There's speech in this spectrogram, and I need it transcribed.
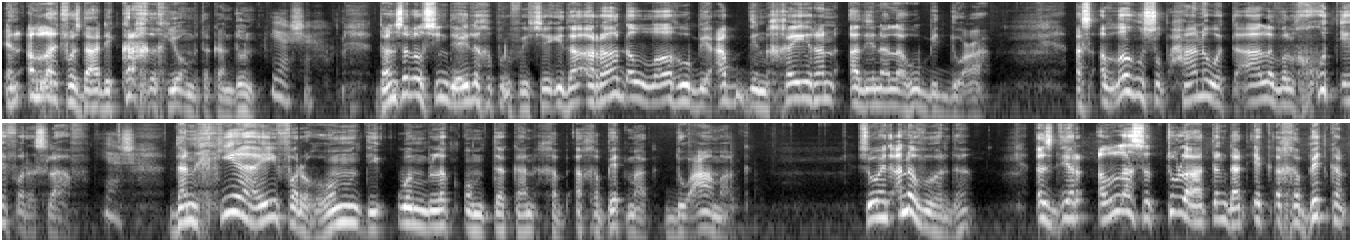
En Allah het vir ons daardie krag gegee om dit te kan doen. ja sheikh Dan sal ons sien die heilige profeet sê: "Idha arada Allahu bi'abdin khairan adina lahu bid-du'a." As Allah subhanahu wa ta'ala wil goed hê vir 'n slaaf, sheikh dan gee hy vir hom die oomblik om te kan ge 'n gebed maak, dua maak. So in ander woorde is deur Allah se toelating dat ek 'n gebed kan,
